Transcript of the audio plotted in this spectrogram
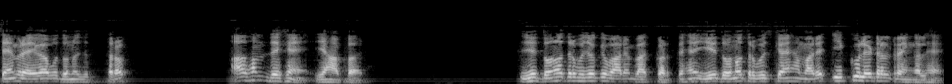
सेम रहेगा वो दोनों तरफ़। अब हम देखें यहाँ पर। ये दोनों त्रिभुजों के बारे में बात करते हैं। ये दोनों त्रिभुज क्या है? हमारे इक्विलेटरल ट्रायंगल है।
